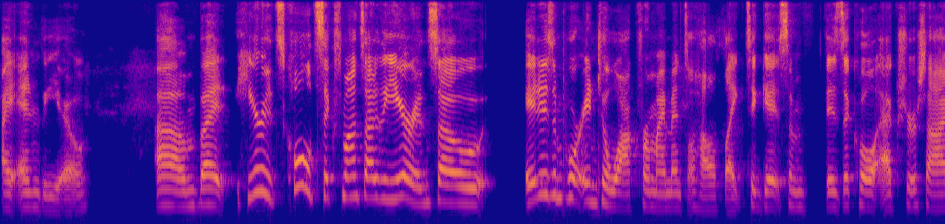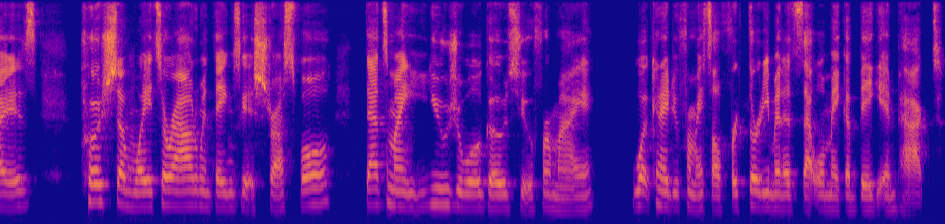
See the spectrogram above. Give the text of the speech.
i envy you. Um, but here it's cold six months out of the year and so it is important to walk for my mental health like to get some physical exercise push some weights around when things get stressful, that's my usual go to for my what can I do for myself for 30 minutes that will make a big impact.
